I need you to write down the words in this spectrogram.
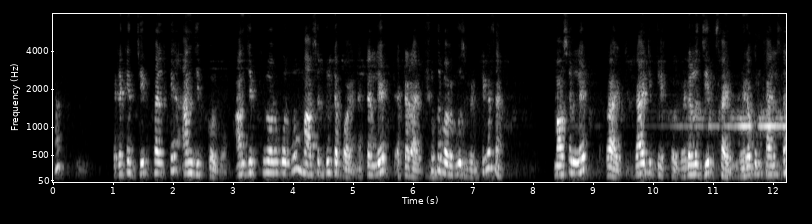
হ্যাঁ? এটাকে জিপ ফাইলকে আনজিপ করব। আনজিপ কীভাবে করব? মাউসের দুইটা পয়েন্ট একটা লেফট একটা রাইট সুন্দরভাবে বুঝবেন, ঠিক আছে? মাউসের লেফট রাইট রাইটে ক্লিক করব। এটা হলো জিপ ফাইল এরকম ফাইলটা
